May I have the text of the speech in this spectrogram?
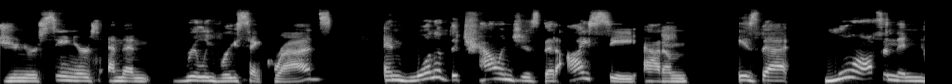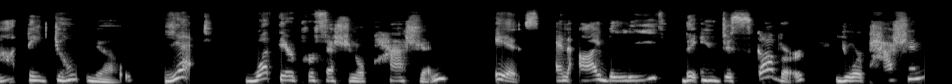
juniors, seniors, and then really recent grads. And one of the challenges that I see, Adam, is that more often than not, they don't know yet what their professional passion is. And I believe that you discover your passion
